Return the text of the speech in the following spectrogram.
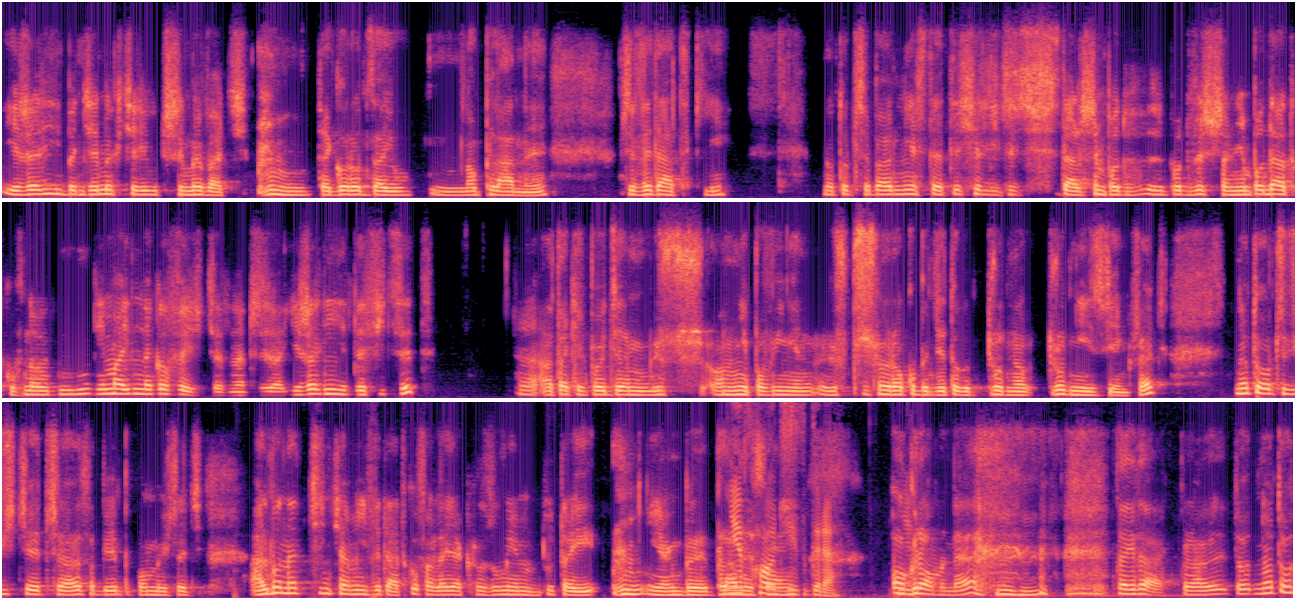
jeżeli będziemy chcieli utrzymywać tego rodzaju no, plany czy wydatki, no to trzeba niestety się liczyć z dalszym pod, podwyższeniem podatków. No, nie ma innego wyjścia. Znaczy, jeżeli nie deficyt, a tak jak powiedziałem, już on nie powinien, już w przyszłym roku będzie to trudno, trudniej zwiększać, no to oczywiście trzeba sobie pomyśleć albo nad cięciami wydatków, ale jak rozumiem tutaj jakby plany Nie wchodzi są w grę. ogromne. Mhm. tak, tak. To, no, to,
